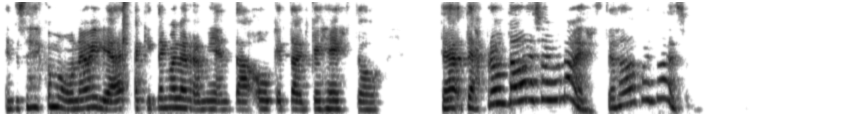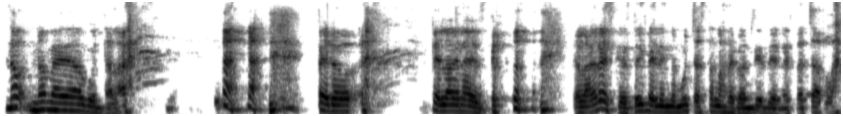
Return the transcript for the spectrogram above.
Entonces es como una habilidad, aquí tengo la herramienta, o qué tal, qué es esto. ¿Te, ¿Te, has preguntado eso alguna vez? ¿Te has dado cuenta de eso? No, no me había dado cuenta, la... pero te lo agradezco. Te lo agradezco. Estoy teniendo muchas tomas de conciencia en esta charla.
